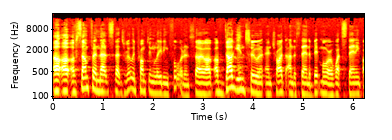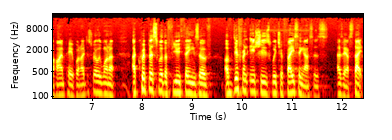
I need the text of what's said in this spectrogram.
uh, of something that's, that's really prompting leading forward. And so I've, I've dug into and, and, tried to understand a bit more of what's standing behind people. And I just really want to equip us with a few things of, of different issues which are facing us as, as our state.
